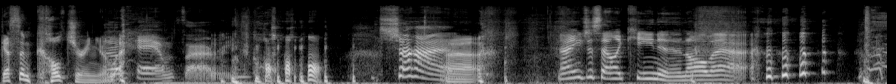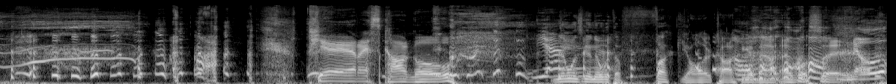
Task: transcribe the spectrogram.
Get some culture in your life. Okay, I'm sorry. Shine. Uh, now you just sound like Kenan and all that. Pierre Escargot. yeah. No one's gonna know what the fuck y'all are talking oh. about. I will oh, say. No.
